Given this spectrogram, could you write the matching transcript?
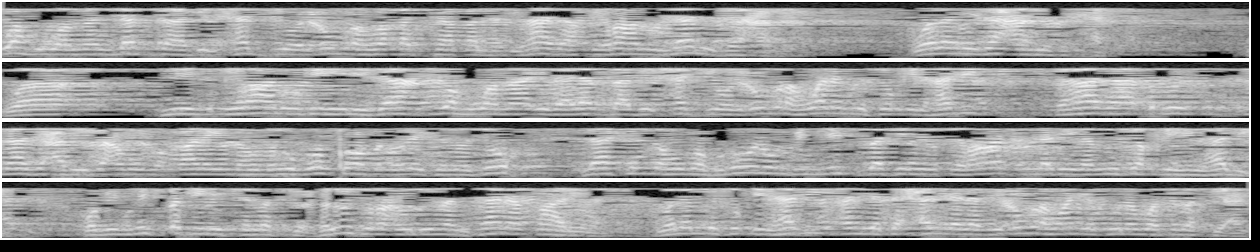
وهو من لبى بالحج والعمرة وقد ساق الهدي. هذا قران لا نزاع فيه ولا نزاع في الحج. وقران فيه نزاع وهو ما إذا لبى بالحج والعمرة ولم يسوق الهدي فهذا نازع في بعضهم وقال إنه منسوخ والصواب أنه ليس منسوخ لكنه مفضول بالنسبة للقرآن الذي لم يسق فيه الهدي وبالنسبة للتمتع فيشرع لمن كان قارنا ولم يسق الهدي أن يتحلل بعمرة وأن يكون متمتعا.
